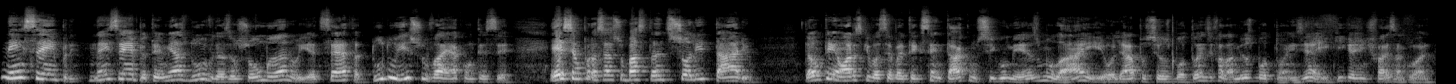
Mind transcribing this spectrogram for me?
Nem sempre, nem sempre. Eu tenho minhas dúvidas, eu sou humano e etc. Tudo isso vai acontecer. Esse é um processo bastante solitário. Então tem horas que você vai ter que sentar consigo mesmo lá e olhar para os seus botões e falar, meus botões, e aí, o que, que a gente faz agora?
